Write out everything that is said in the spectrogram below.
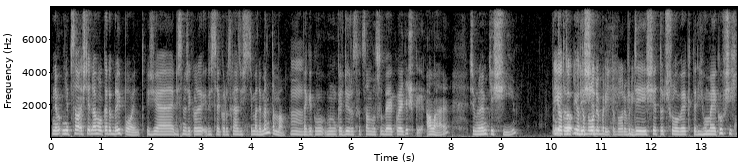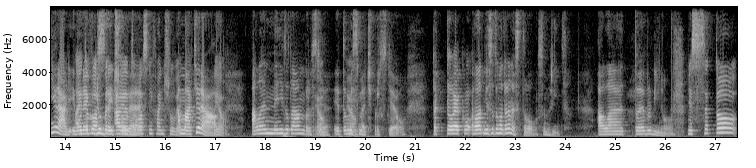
Ne, mě psala ještě jedna holka dobrý point, že když jsme říkali, když se jako rozcházíš s těma dementama, mm. tak jako on každý rozchod sám o sobě jako je těžký, ale že mnohem těžší Jo, to, jo, to bylo je, dobrý, to bylo dobrý. Když je to člověk, který ho mají jako všichni rádi. I a on je je to jako vlastně, dobrý člověk. A je to vlastně fajn člověk. a má tě rád. Jo. Ale není to tam prostě. Jo. Je to Jo. mismatch prostě, jo. Tak to jako, hele, mně se tohle teda nestalo, musím říct. Ale to je blbý, no. Mně se to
